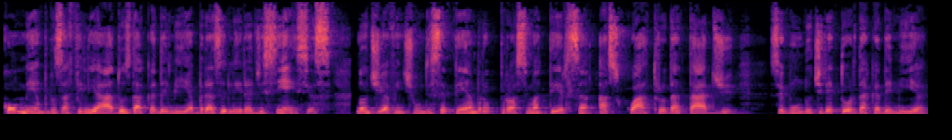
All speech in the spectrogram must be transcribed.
com membros afiliados da Academia Brasileira de Ciências, no dia 21 de setembro, próxima terça, às quatro da tarde. Segundo o diretor da academia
